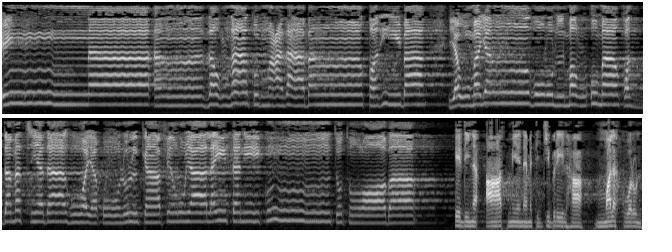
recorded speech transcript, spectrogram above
إنا أنذرناكم عذابا قريبا يوم ينظر المرء ما قدمت يداه ويقول الكافر يا ليتني كنت ترابا එදින ආත්මය නැමැති ජිබ්‍රීල් හා මලක් වරුන්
